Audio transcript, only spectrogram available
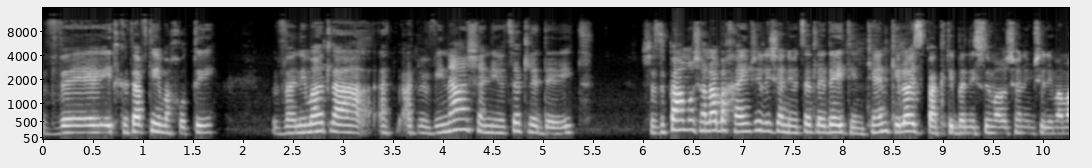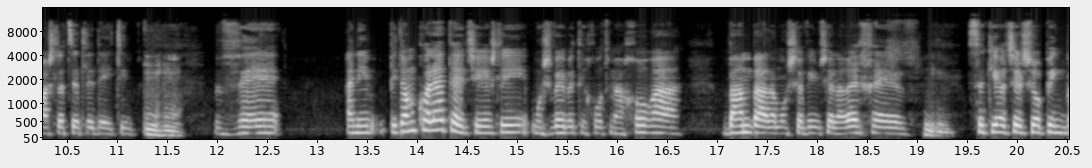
והתכתבתי עם אחותי, ואני אומרת לה, את, את מבינה שאני יוצאת לדייט, שזו פעם ראשונה בחיים שלי שאני יוצאת לדייטים, כן? כי לא הספקתי בנישואים הראשונים שלי ממש לצאת לדייטים. מהמם, ואני פתאום קולטת שיש לי מושבי בטיחות מאחורה, במבה על המושבים של הרכב. שקיות של שופינג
